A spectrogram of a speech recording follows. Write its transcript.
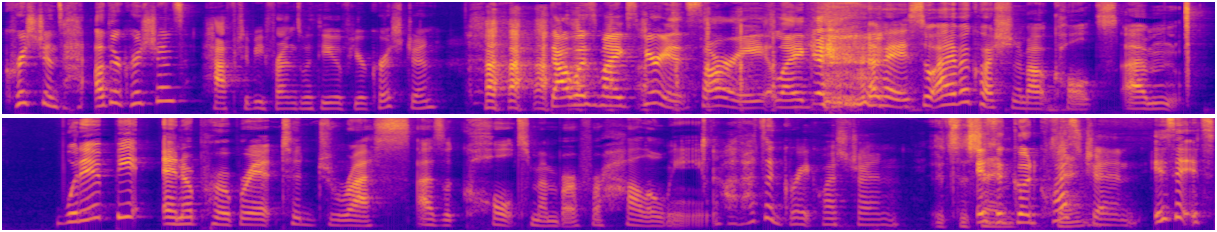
Christians, other Christians have to be friends with you if you're Christian. That was my experience. Sorry. Like, okay, so I have a question about cults. Um, would it be inappropriate to dress as a cult member for Halloween? oh, that's a great question. It's the same. It's a good thing. question. Is it? It's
